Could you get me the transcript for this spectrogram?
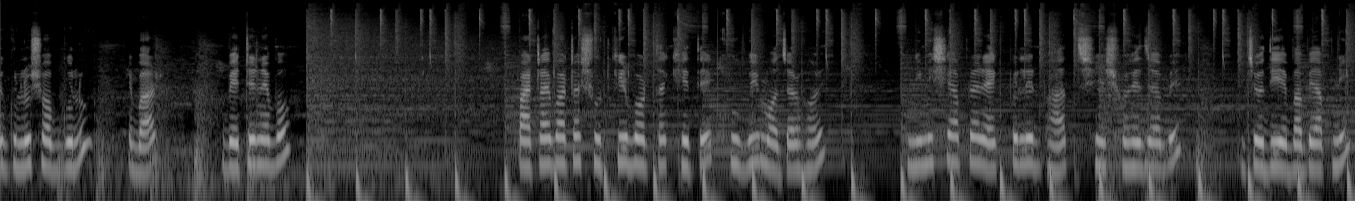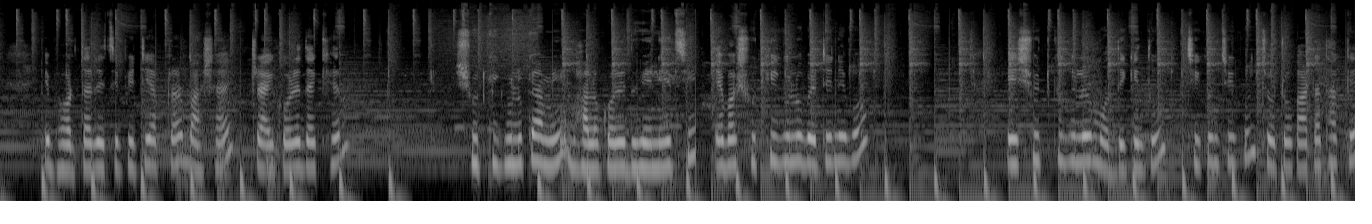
এগুলো সবগুলো এবার বেটে নেব। পাটায় বাটা শুটকির ভর্তা খেতে খুবই মজার হয়। নিমিষে আপনার এক প্লেট ভাত শেষ হয়ে যাবে। যদি এভাবে আপনি এই ভর্তার রেসিপিটি আপনার বাসায় ট্রাই করে দেখেন। শুটকিগুলোকে আমি ভালো করে ধুয়ে নিয়েছি। এবার শুটকিগুলো বেটে নেব। এই শুটকিগুলোর মধ্যে কিন্তু চিকন চিকন ছোটো কাটা থাকে।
